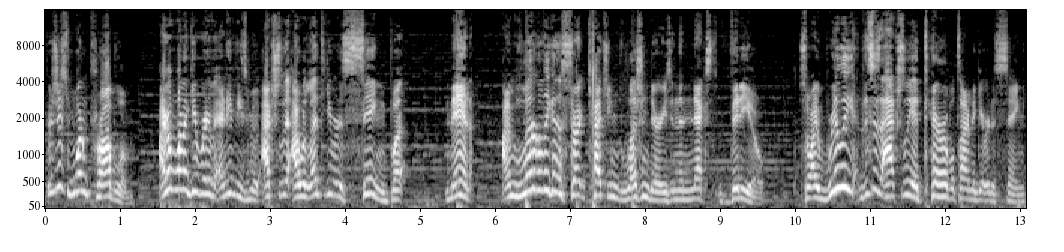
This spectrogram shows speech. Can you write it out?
There's just one problem. I don't want to get rid of any of these moves. Actually, I would like to get rid of Sing, but man, I'm literally going to start catching legendaries in the next video. So I really, this is actually a terrible time to get rid of Sing.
